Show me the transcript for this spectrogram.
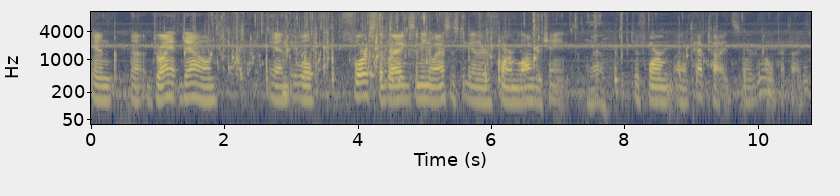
and uh, dry it down, and it will force the Bragg's amino acids together to form longer chains, Wow. to form uh, peptides or called peptides.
